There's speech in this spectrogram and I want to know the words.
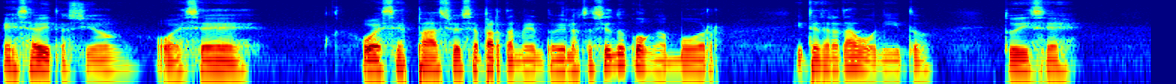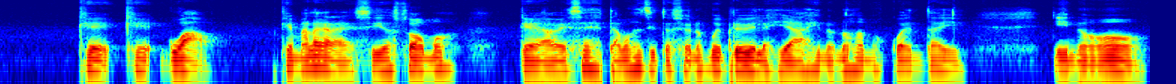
esa habitación o ese, o ese espacio, ese apartamento y lo está haciendo con amor y te trata bonito, tú dices que, que wow, qué mal agradecidos somos que a veces estamos en situaciones muy privilegiadas y no nos damos cuenta y, y no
